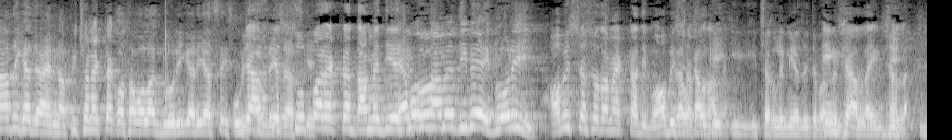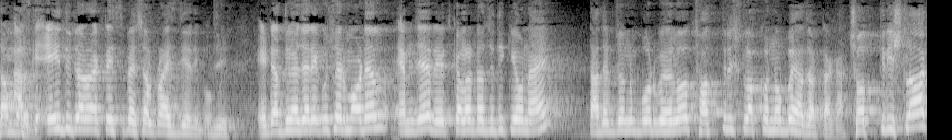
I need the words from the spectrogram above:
না দেখা যায় না। পিছনে একটা কথা বলা গ্লোরি গাড়ি আছে ওটা আজকে সুপার একটা দামে দিয়ে এমন দামে দিবে গ্লোরি অবিশ্বাস্য দামে একটা দিব অবিশ্বাস্য কালকে ইচ্ছা করলে নিয়ে যেতে পারবেন। ইনশাআল্লাহ ইনশাআল্লাহ। আজকে এই দুটারও একটা স্পেশাল প্রাইস দিয়ে দিব। জি। এটা দুই হাজার একুশের মডেল এমজে রেড কালারটা যদি কেউ নেয় তাদের জন্য পড়বে হলো ছত্রিশ লক্ষ নব্বই হাজার টাকা। 36 লাখ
